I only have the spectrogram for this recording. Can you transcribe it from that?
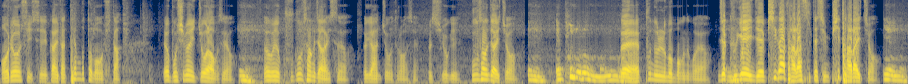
어려울 수 있으니까 일단 템부터 먹읍시다. 여기 보시면 이쪽으로 와보세요. 예, 여기 보면 구급 상자가 있어요 여기 안쪽으로 들어가세요 그렇지 여기 구급 상자 있죠 예. F 누르면 먹는 거예요. 네 F 누르면 먹는 거예요 이제 음. 그게 이제 피가 달았을 때 지금 피 달아 있죠 예, 예.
